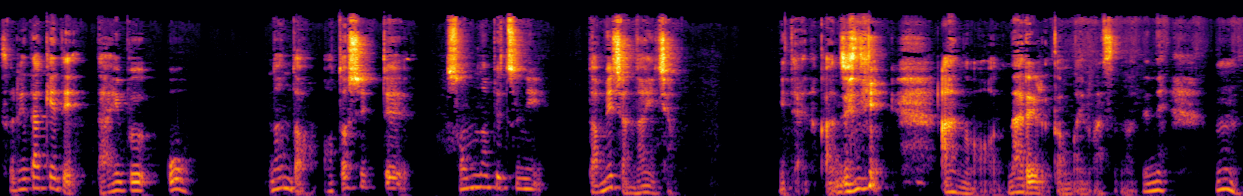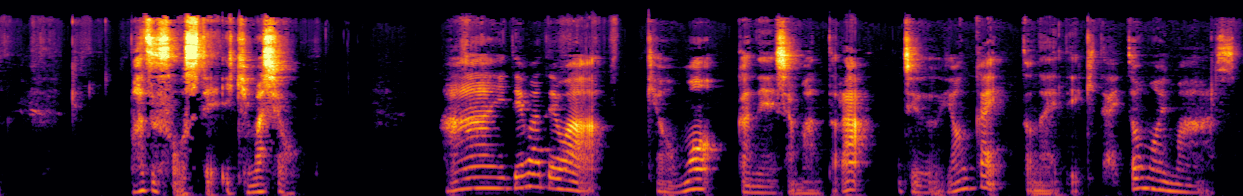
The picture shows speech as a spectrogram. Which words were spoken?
それだけでだいぶ、お、なんだ、私ってそんな別にダメじゃないじゃん。みたいな感じに あの、なれると思いますのでね。うん。まずそうしていきましょう。はい。ではでは、今日もガネーシャマントラ14回唱えていきたいと思います。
